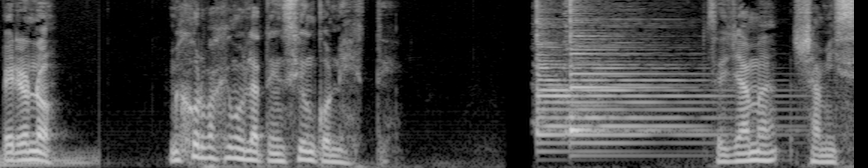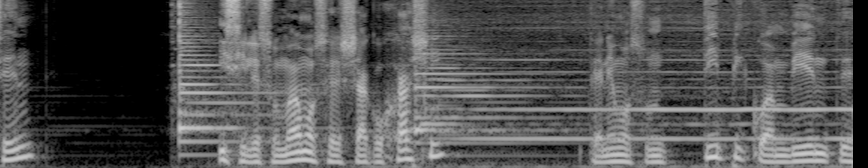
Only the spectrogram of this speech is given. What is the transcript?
Pero no. Mejor bajemos la tensión con este. Se llama shamisen y si le sumamos el shakuhachi, tenemos un típico ambiente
